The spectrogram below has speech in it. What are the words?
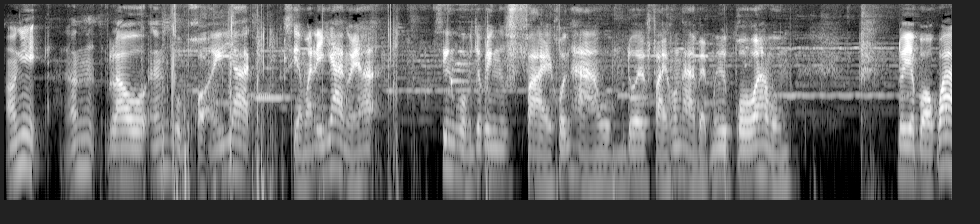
เอางี้งั้นเรางั้นผมขออนุญาตเสียมารยาทหน่อยฮะ ซึ่งผมจะเป็นฝ่ายค้นหาผม โดยฝ่ายค้นหาแบบมือโปรนะครับผม โดยจะบอกว่า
